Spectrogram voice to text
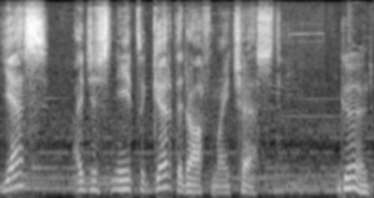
Yes, I just need to get it off my chest. Good.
